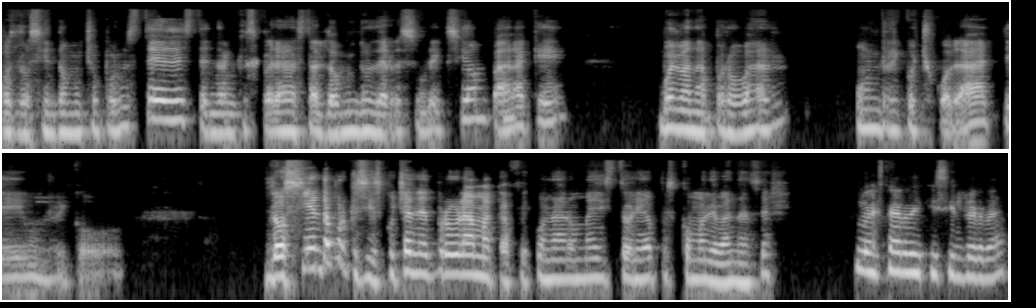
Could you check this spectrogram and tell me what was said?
Pues lo siento mucho por ustedes, tendrán que esperar hasta el domingo de resurrección para que vuelvan a probar un rico chocolate, un rico... Lo siento porque si escuchan el programa Café con Aroma de Historia, pues ¿cómo le van a hacer? Va a estar difícil, ¿verdad?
